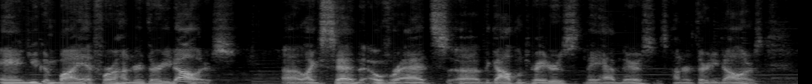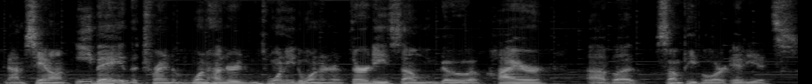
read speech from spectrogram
and you can buy it for $130. Uh, like I said, over at uh, the Goblin Traders, they have theirs. It's $130. And I'm seeing on eBay the trend of 120 to 130. Some go up higher, uh, but some people are idiots.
